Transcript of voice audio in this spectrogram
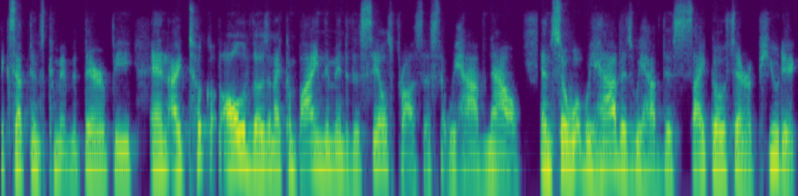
acceptance commitment therapy, and I took all of those and I combined them into the sales process that we have now. And so what we have is we have this psychotherapeutic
